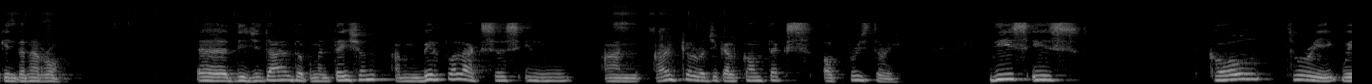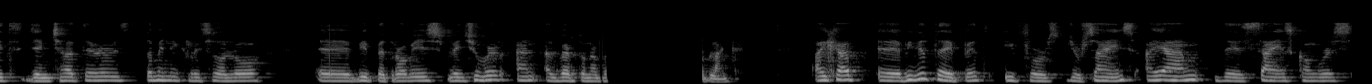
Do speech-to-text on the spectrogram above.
Quintana Roo. Uh, digital documentation and virtual access in an archaeological context of prehistory. This is called Touring with James Chatters, Dominique Rissolo, uh, Vid Petrovic, Blaine Schubert, and Alberto Blanc. I have uh, videotaped it for your science. I am the Science Congress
